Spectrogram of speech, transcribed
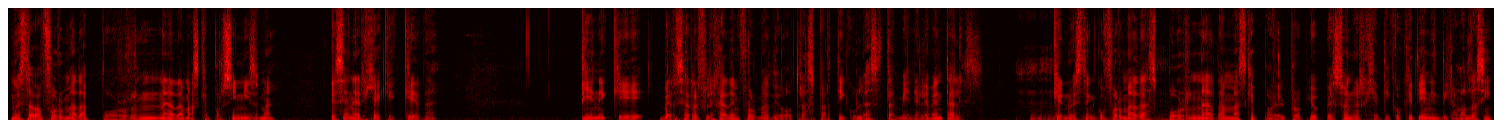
no estaba formada por nada más que por sí misma, esa energía que queda tiene que verse reflejada en forma de otras partículas también elementales, que no estén conformadas por nada más que por el propio peso energético que tienen, digámoslo así.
